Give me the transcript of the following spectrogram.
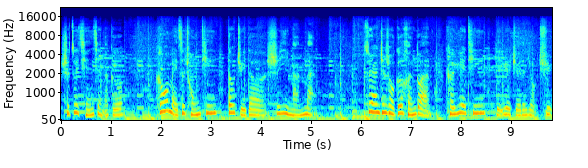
是最浅显的歌，可我每次重听都觉得诗意满满。虽然整首歌很短，可越听也越觉得有趣，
